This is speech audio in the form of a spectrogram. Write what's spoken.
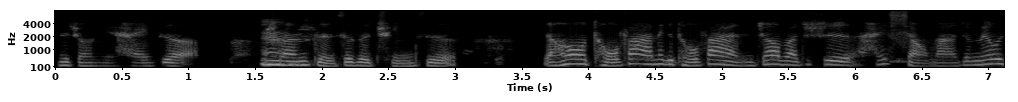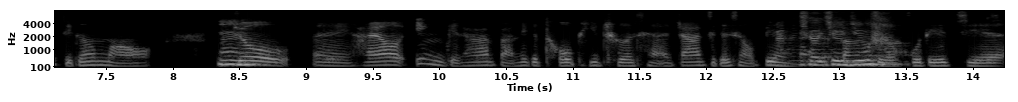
那种女孩子，穿粉色的裙子，然后头发那个头发你知道吧，就是还小嘛，就没有几根毛，就哎还要硬给她把那个头皮扯起来，扎几个小辫子，小揪揪，蝴蝶结，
